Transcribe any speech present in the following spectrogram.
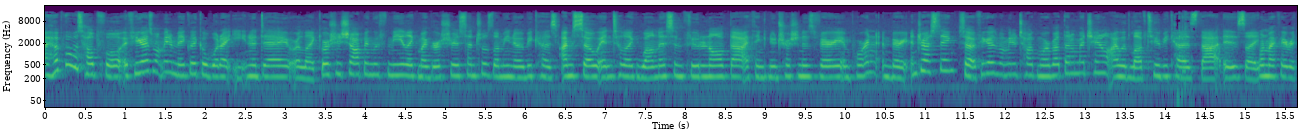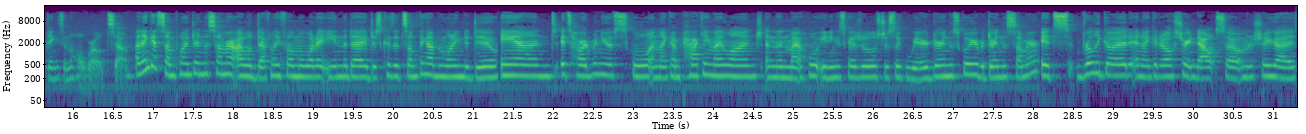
I hope that was helpful. If you guys want me to make like a what I eat in a day or like grocery shopping with me, like my grocery essentials, let me know because I'm so into like wellness and food and all of that. I think nutrition is very important and very interesting. So if you guys want me to talk more about that on my channel, I would love to because that is like one of my favorite things in the whole world. So I think at some point during the summer, I will definitely film a what I eat in the day just because it's something I've been wanting to do. And it's hard when you have school and like I'm packing my lunch and then my whole eating schedule is just like weird during the school year, but during the summer, it's really good and I get it all straightened out. So I'm gonna show you guys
